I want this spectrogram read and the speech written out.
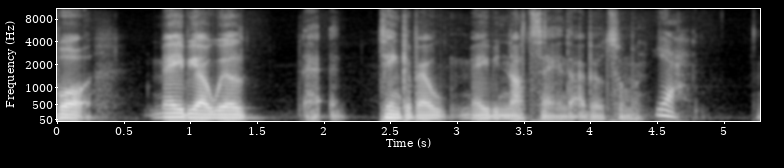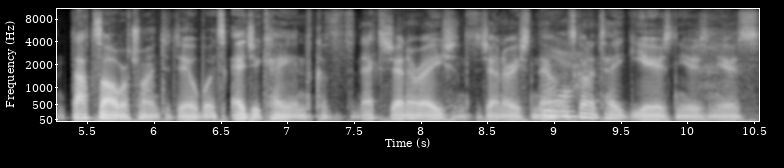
But maybe I will think about maybe not saying that about someone. Yeah. That's all we're trying to do, but it's educating because it's the next generation, it's the generation now. Yeah. It's going to take years and years and years.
